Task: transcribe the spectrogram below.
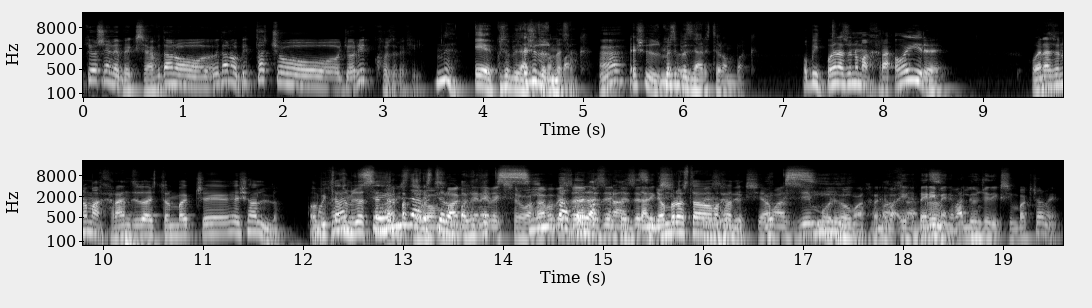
ποιος δεν έπαιξε, αφού ήταν ο, ήταν ο Πίτας και ο, και ο Ρίκος ρε φίλε. Ναι. Ε, ποιος έπαιζε Έχει τους αριστερό μέσα. μπακ; Ε; Έχει τους Ποιος μέσα. έπαιζε αριστερό μπακ; Ο Ο Πίτας. ένας είναι ο Μαχρά... Όχι ρε. Ο ένας είναι ο Μαχράντζη το αριστερό μπακ και έχει άλλο. Ο Ο Πίτσας νομίζω Μαχράντζη center έπαιζε back. αριστερό μπακ μπακ, δεν έπαιξε ο δεξί Μαχράντζη, μπακ ο έπαιζε- Μαχράντζη. έπαιζε Ήταν πιο δεξι- μπροστά ο έπαιζε Μαχράντζη. δεξιά μαζί μου ρε ο Δεξί, Μαχράντζη. ο Μαχράντζη. Ε, Περίμενε, βάλει τον και δεξί μπακ τσάμε.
